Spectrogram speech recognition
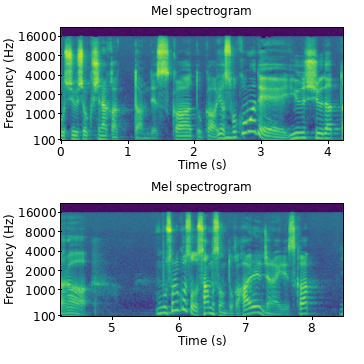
こう就職しなかったんですか？とか、いや、そこまで優秀だったら、もうそれこそサムソンとか入れるんじゃないですか？って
